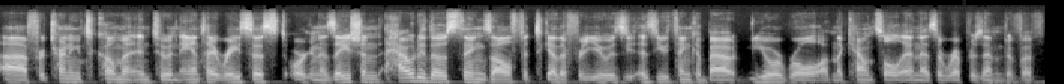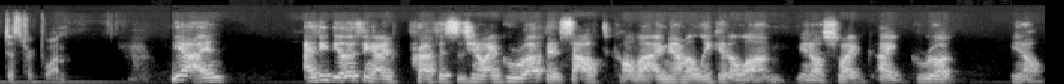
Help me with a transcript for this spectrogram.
Uh, for turning Tacoma into an anti-racist organization. How do those things all fit together for you as, as you think about your role on the council and as a representative of District One? Yeah, and I think the other thing I'd preface is, you know, I grew up in South Tacoma. I mean, I'm a Lincoln alum, you know, so I, I grew up, you know,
